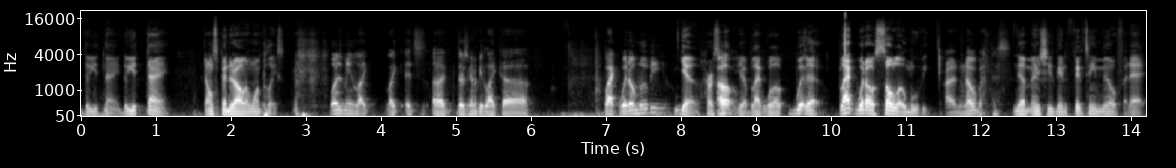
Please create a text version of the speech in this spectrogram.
Do your thing. Do your thing. Don't spend it all in one place. What does it mean? Like, like it's uh, there's gonna be like a Black Widow movie. yeah, her solo, Oh. yeah, Black Widow, with Black Widow solo movie. I didn't know about this. Yep, and she's getting 15 mil for that.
